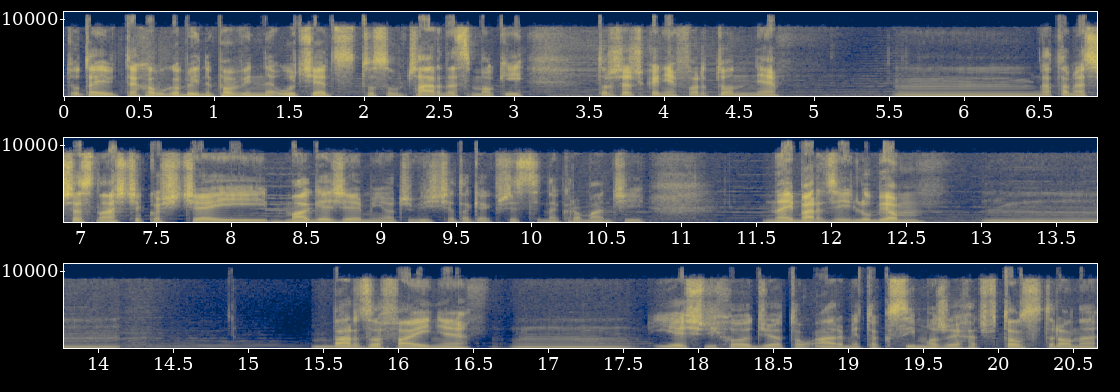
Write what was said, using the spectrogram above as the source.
Tutaj te hobgobliny powinny uciec. Tu są czarne smoki. Troszeczkę niefortunnie. Mm, natomiast 16 kościei, magię ziemi, oczywiście, tak jak wszyscy nekromanci najbardziej lubią. Mm, bardzo fajnie. Mm, Jeśli chodzi o tą armię, to Xi może jechać w tą stronę.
